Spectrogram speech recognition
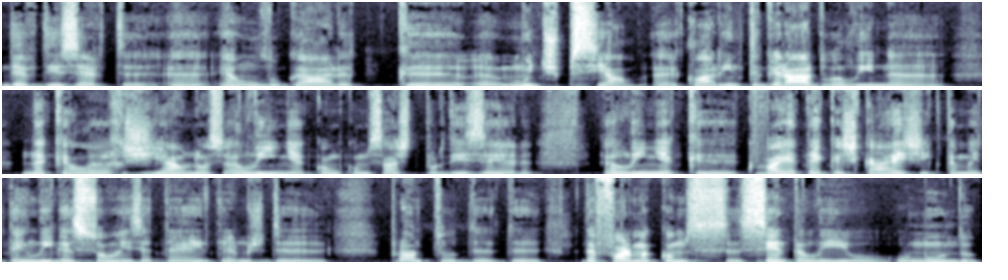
devo dizer-te, eh, é um lugar que eh, muito especial, eh, claro, integrado ali na, naquela região, a linha, como começaste por dizer, a linha que, que vai até Cascais e que também tem ligações até em termos de pronto, de, de da forma como se sente ali o, o mundo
